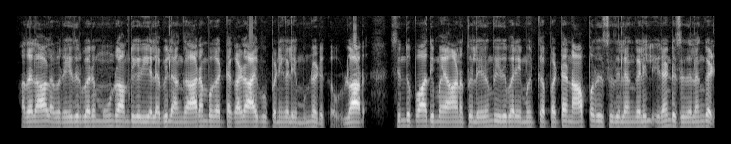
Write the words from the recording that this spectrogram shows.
அதனால் அவர் எதிர்வரும் மூன்றாம் தேதி அளவில் அங்கு ஆரம்பகட்ட கள ஆய்வுப் பணிகளை முன்னெடுக்க உள்ளார். சிந்து பாதி மயானத்திலிருந்து இதுவரை மீட்கப்பட்ட நாற்பது சிதிலங்களில் இரண்டு சிதிலங்கள்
